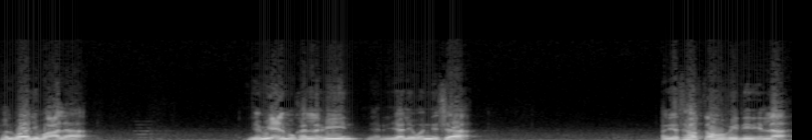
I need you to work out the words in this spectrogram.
فالواجب على جميع المكلفين من الرجال والنساء أن يتفقهوا في دين الله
